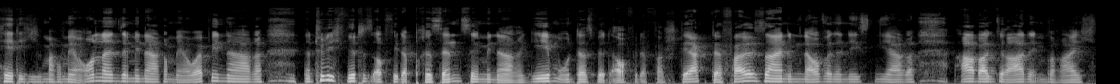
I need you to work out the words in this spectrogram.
tätig. Ich mache mehr Online-Seminare, mehr Webinare. Natürlich wird es auch wieder Präsenzseminare geben und das wird auch wieder verstärkt der Fall sein im Laufe der nächsten Jahre. Aber gerade im Bereich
